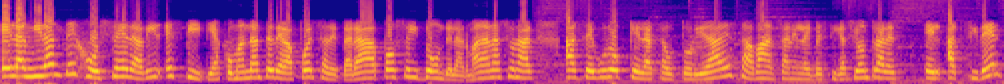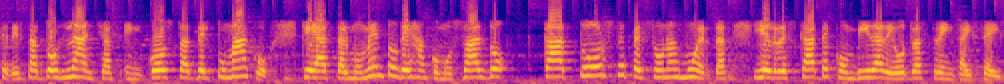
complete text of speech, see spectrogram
El almirante José David Espitia, comandante de la Fuerza de Tará Poseidón de la Armada Nacional, aseguró que las autoridades avanzan en la investigación tras el accidente de estas dos lanchas en costas del Tumaco, que hasta el momento dejan como saldo 14 personas muertas y el rescate con vida de otras 36.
